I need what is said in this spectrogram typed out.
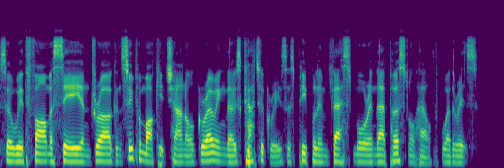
So, with pharmacy and drug and supermarket channel growing those categories as people invest more in their personal health, whether it's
